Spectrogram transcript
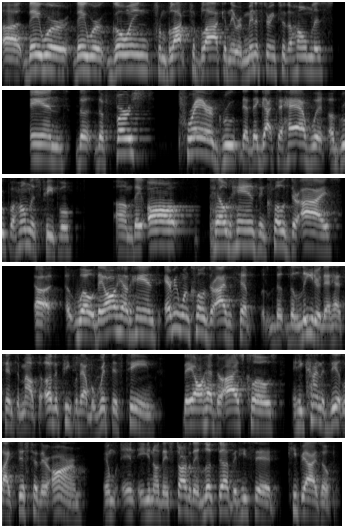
uh, they were they were going from block to block, and they were ministering to the homeless. And the the first prayer group that they got to have with a group of homeless people, um, they all held hands and closed their eyes. Uh, well, they all held hands. Everyone closed their eyes except the, the leader that had sent them out. The other people that were with this team, they all had their eyes closed, and he kind of did like this to their arm. And, and, you know, they started, they looked up, and he said, Keep your eyes open.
